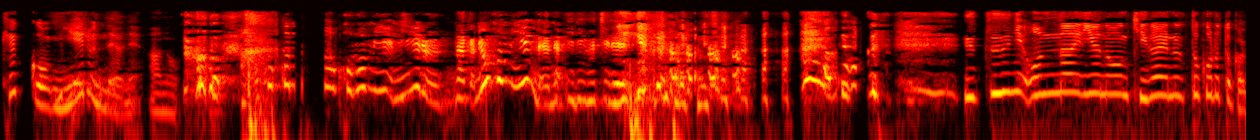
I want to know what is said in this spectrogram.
結構見えるんだよね。あの、そう、ほぼ見え、見える、なんか両方見えんだよね、入り口で。見えるんだよね。普通に女湯の着替えるところとか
